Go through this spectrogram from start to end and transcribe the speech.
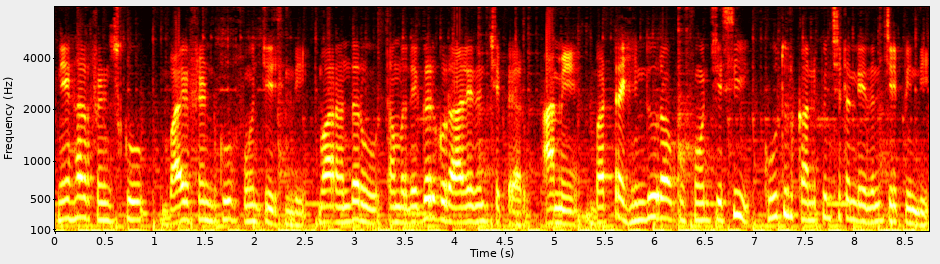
స్నేహల్ ఫ్రెండ్స్కు బాయ్ ఫ్రెండ్కు ఫోన్ చేసింది. వారందరూ తమ దగ్గరకు రాలేదని చెప్పారు. ఆమె భర్త హిందూరావుకు ఫోన్ చేసి కూతురు కనిపించటం లేదని చెప్పింది.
